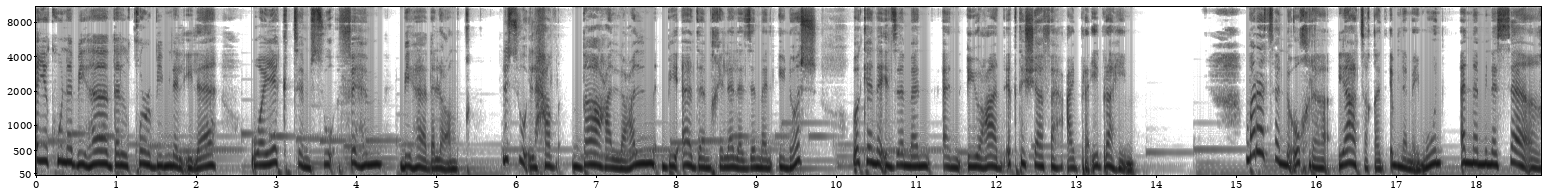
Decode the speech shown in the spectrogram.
أن يكون بهذا القرب من الإله ويكتم سوء فهم بهذا العمق. لسوء الحظ ضاع العلم بآدم خلال زمن إينوش وكان إلزاما أن يعاد اكتشافه عبر إبراهيم. مرة أخرى يعتقد ابن ميمون أن من السائغ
